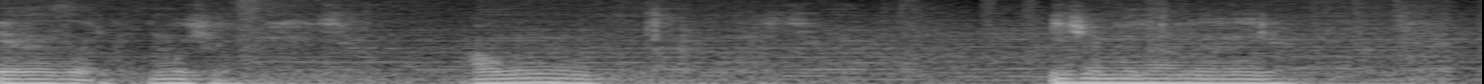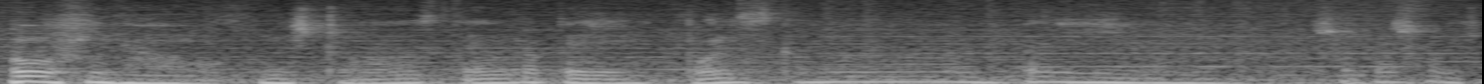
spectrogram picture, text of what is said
1-0, musiał. Au. Idziemy dalej. Półfinał Mistrzostw Europy. Polska będzie. Przepraszam cię.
